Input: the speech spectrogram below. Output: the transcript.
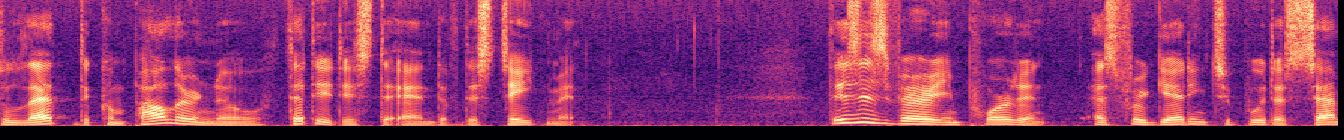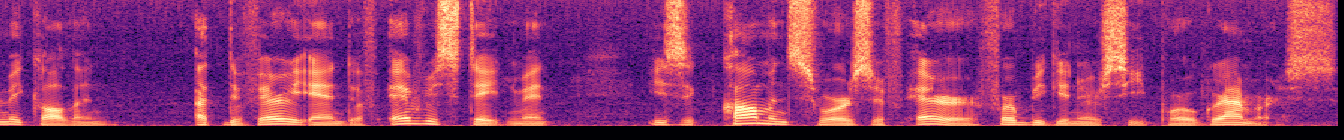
to let the compiler know that it is the end of the statement. This is very important as forgetting to put a semicolon at the very end of every statement is a common source of error for beginner C programmers.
